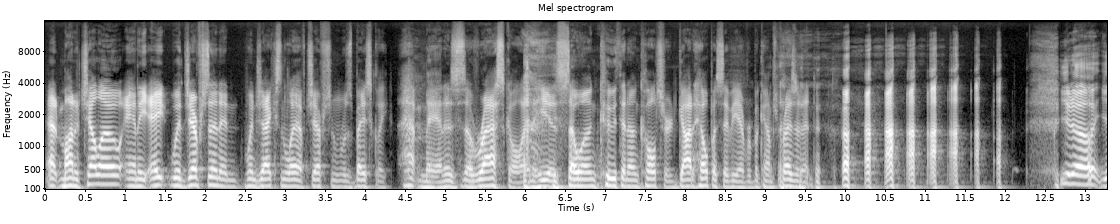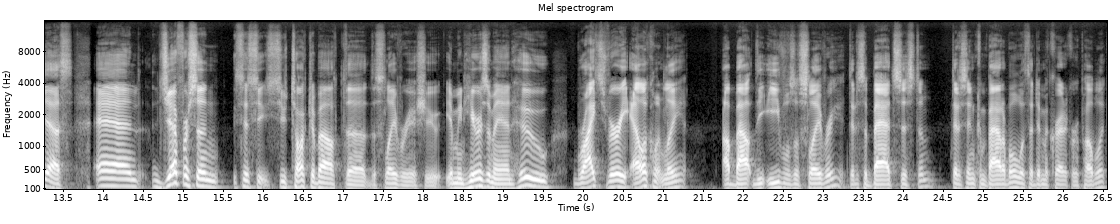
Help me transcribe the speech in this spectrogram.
at Monticello, and he ate with Jefferson. And when Jackson left, Jefferson was basically, "That man is a rascal, and he is so uncouth and uncultured. God help us if he ever becomes president." You know, yes. And Jefferson, since you, you talked about the, the slavery issue, I mean, here's a man who writes very eloquently about the evils of slavery, that it's a bad system, that it's incompatible with a democratic republic,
